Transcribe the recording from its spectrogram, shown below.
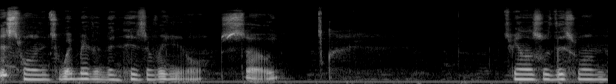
This one is way better than his original. So, to be honest with this one,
